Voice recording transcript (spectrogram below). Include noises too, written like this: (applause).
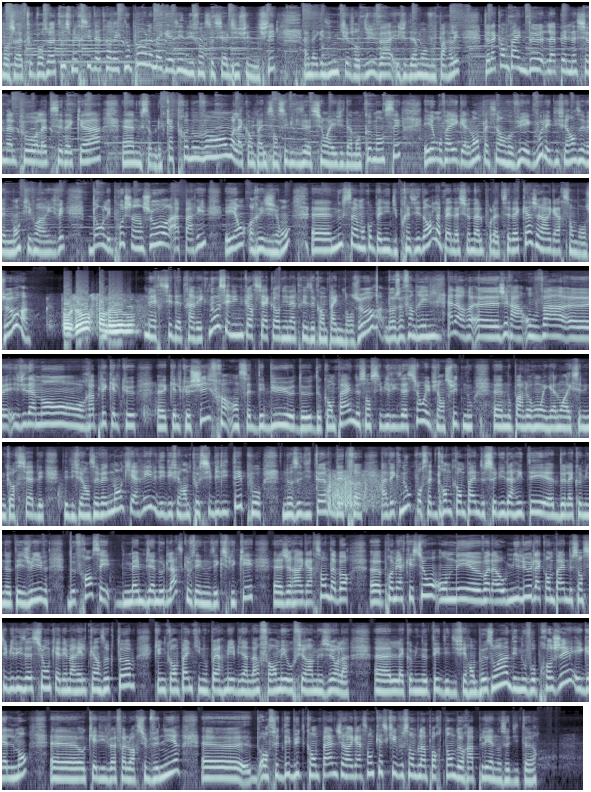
Bonjour à toutes, bonjour à tous. Merci d'être avec nous pour le magazine du Fonds social juif unifié. Un magazine qui aujourd'hui va évidemment vous parler de la campagne de l'appel national pour la Tzedaka. Euh, nous sommes le 4 novembre. La campagne sensibilisation a évidemment commencé et on va également passer en revue avec vous les différents événements qui vont arriver dans les prochains jours à Paris et en région. Euh, nous sommes en compagnie du président de l'appel national pour la Tzedaka, Gérard Garçon. Bonjour. Bonjour Sandrine. Merci d'être avec nous. Céline Corsia, coordinatrice de campagne. Bonjour. Bonjour Sandrine. Alors euh, Gérard, on va euh, évidemment rappeler quelques euh, quelques chiffres en ce début de, de, campagne de sensibilisation et puis ensuite nous euh, nous parlerons également avec Céline Corsia des, des, différents événements qui arrivent, des différentes possibilités pour nos auditeurs d'être avec nous pour cette grande campagne de solidarité de la communauté juive de France et même bien au-delà, ce que vous allez nous expliquer, Gérard Garçon. D'abord, première question, on est voilà au milieu de la campagne de sensibilisation qui a démarré le 15 octobre, qui est une campagne qui nous permet bien d'informer au fur et à mesure la, euh, la communauté des différents besoins, des nouveaux projets également euh, auxquels il va falloir subvenir. Euh, en ce début de campagne, Gérard Garçon, qu'est-ce qui vous semble important de rappeler à nos auditeurs?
